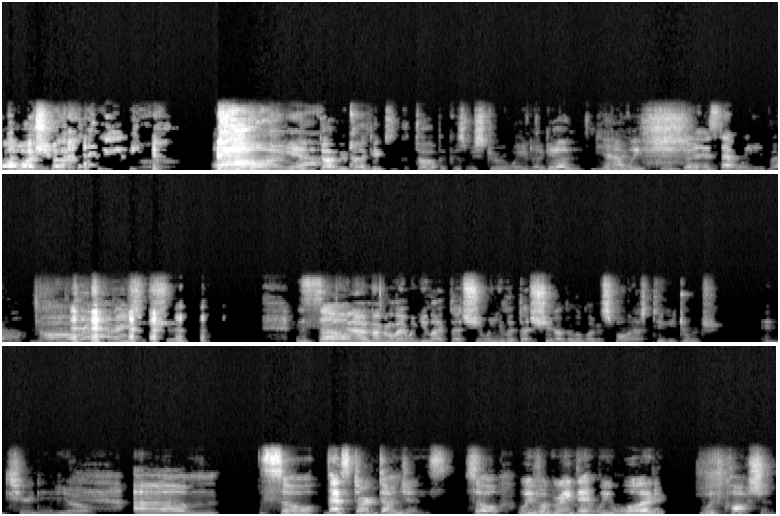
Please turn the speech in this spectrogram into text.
oh my god. Oh yeah. diving back into the topic as we stir away again. Yeah, we keep doing. It's that weed, bro. Oh, that's crazy shit. So And I'm not gonna lie, when you light that shit, when you lit that shit up, it looked like a small ass tiki torch. it sure did. Yo. Um. So that's Dark Dungeons. So we've Yeah. agreed that we would with caution.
